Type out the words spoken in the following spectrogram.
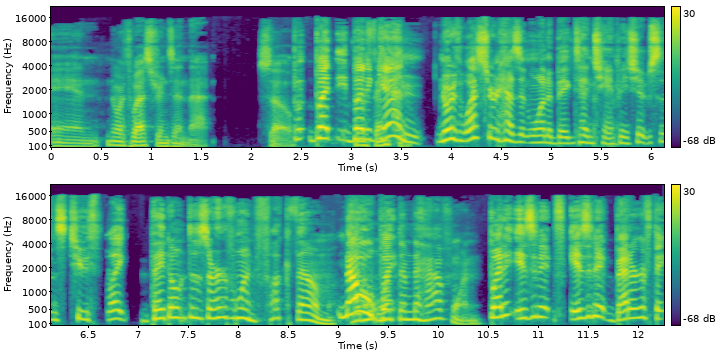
and Northwestern's in that. So But but but No, thank again, Northwestern hasn't won a Big Ten championship since two like they don't deserve one. Fuck them. No, I don't but- want them to have one. But isn't it isn't it better if they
